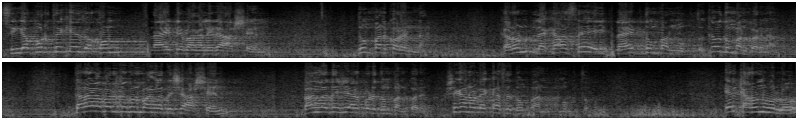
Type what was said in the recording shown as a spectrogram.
সিঙ্গাপুর থেকে যখন ফ্লাইটে বাঙালিরা আসেন, ধূমপান করেন না। কারণ লেখা আছে, এই ফ্লাইট ধূমপান মুক্ত, কেউ ধূমপান করে না। তারাই আবার যখন বাংলাদেশে আসেন, বাংলাদেশে এয়ারপোর্টে ধূমপান করেন। সেখানেও লেখা আছে, ধূমপান মুক্ত। এর কারণ হলো,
